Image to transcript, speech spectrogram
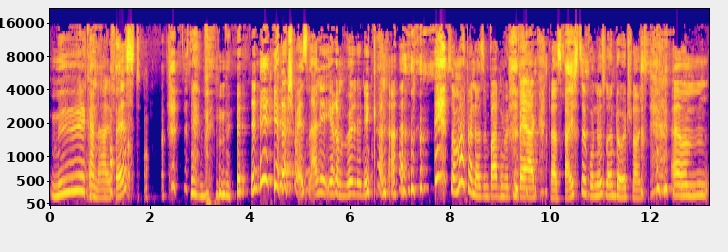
Müllkanalfest. Müll. Ja, da schmeißen alle ihren Müll in den Kanal. So macht man das in Baden-Württemberg, das reichste Bundesland Deutschlands. ähm,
